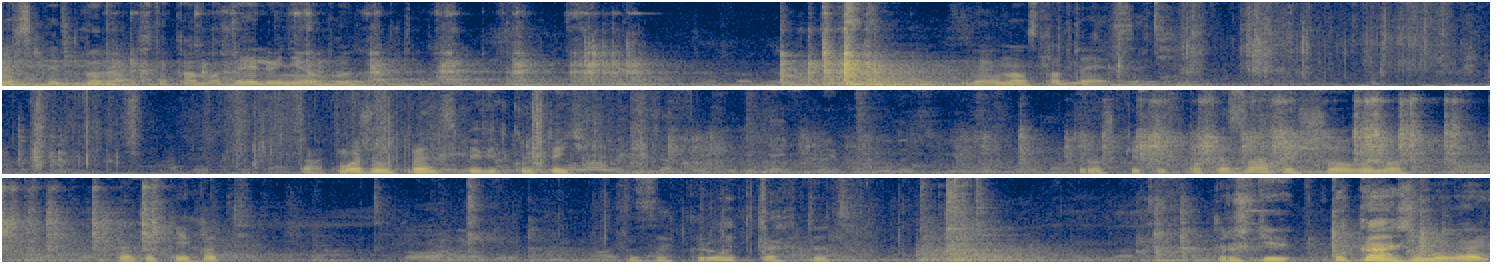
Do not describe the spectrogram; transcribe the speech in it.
Без підбирач. Така модель у нього. 9010. Так, можемо в принципі відкрутити. Трошки тут показати, що воно на таких от закрутках тут. Трошки покажемо вам.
